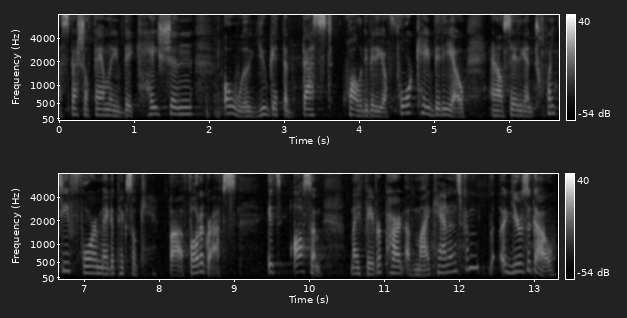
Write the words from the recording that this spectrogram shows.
a special family vacation, oh, will you get the best quality video, 4K video, and I'll say it again, 24 megapixel uh, photographs. It's awesome. My favorite part of my Canons from uh, years ago,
